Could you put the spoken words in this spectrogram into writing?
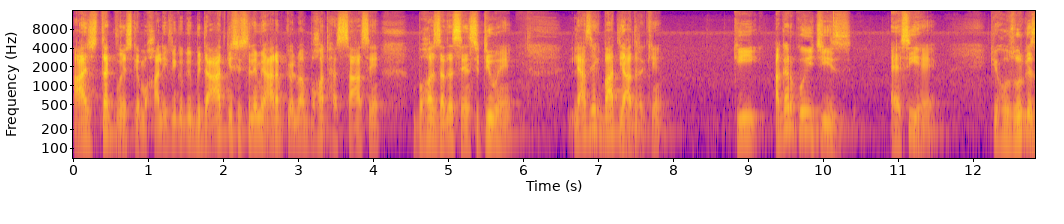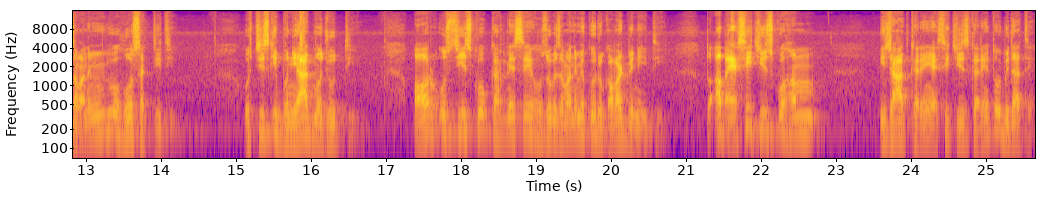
आज तक वो इसके मुखालिफ हैं, क्योंकि बिदात के सिलसिले में अरब के उलमा बहुत हसास हैं, बहुत ज़्यादा सेंसिटिव हैं। लिहाजा एक बात याद रखें कि अगर कोई चीज़ ऐसी है कि हुजूर के ज़माने में भी वो हो सकती थी, उस चीज़ की बुनियाद मौजूद थी, और उस चीज़ को करने से हुजूर के ज़माने में कोई रुकावट भी नहीं थी तो अब ऐसी चीज़ को हम ईजाद करें, ऐसी चीज़ करें तो बिदत है।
